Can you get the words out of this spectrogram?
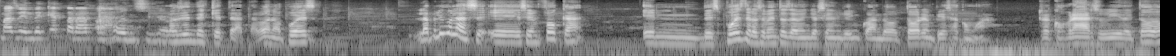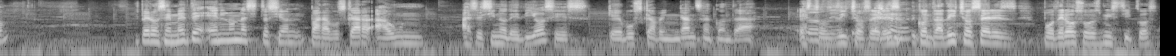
Más bien, ¿de qué trata? Ah, sí, Más bien de qué trata. Bueno, pues la película se, eh, se enfoca en después de los eventos de Avengers Endgame cuando Thor empieza como a recobrar su vida y todo. Pero se mete en una situación para buscar a un asesino de dioses que busca venganza contra estos dichos seres, contra dichos seres poderosos, místicos,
